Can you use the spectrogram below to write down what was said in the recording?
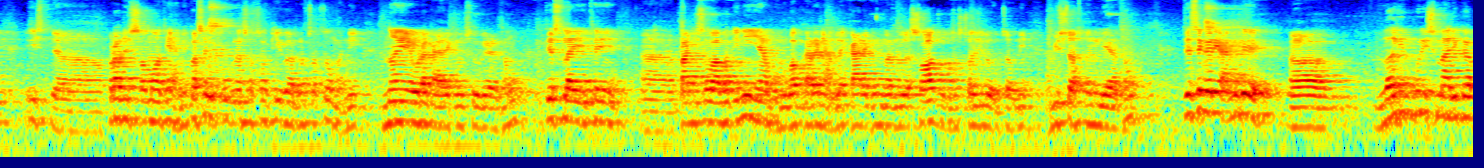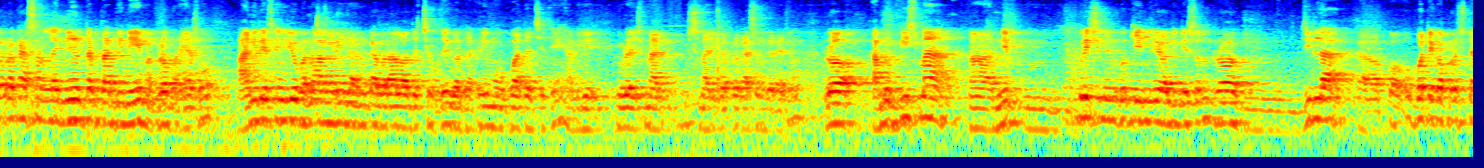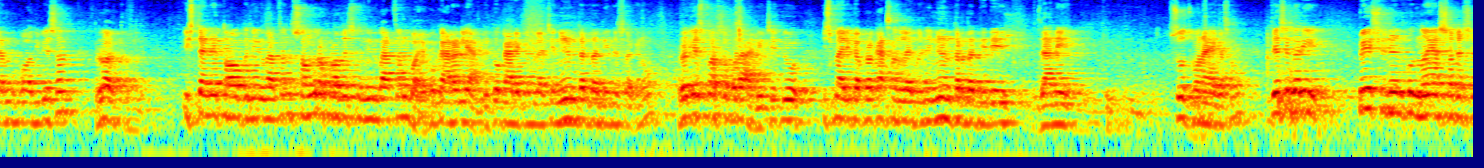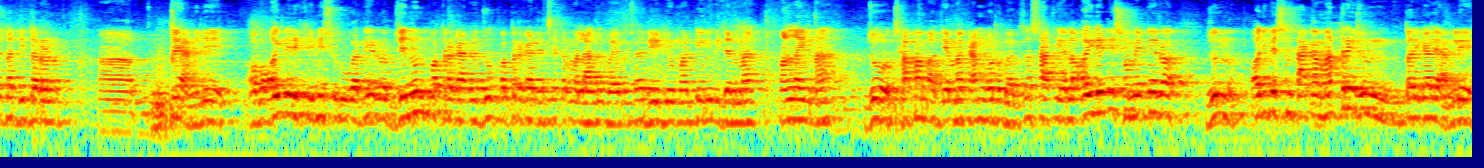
प्रदेशसम्म चाहिँ हामी कसरी पुग्न सक्छौँ के गर्न सक्छौँ भन्ने नयाँ एउटा कार्यक्रम सुरु गरेका छौँ। त्यसलाई चाहिँ पार्टी सभापति नै यहाँ हुनुभएको कारणले हामीलाई कार्यक्रम गर्नलाई सहज हुन्छ सजिलो हुन्छ भन्ने विश्वास पनि लिएका छौँ। त्यसै गरी हामीले ललितपुर स्मारिका प्रकाशनलाई निरन्तरता दिने भनेर भनेका छौँ। हामीले चाहिँ योभन्दा अगाडि जानुका बराल अध्यक्ष हुँदै गर्दाखेरि म उपाध्यक्ष थिएँ। हामीले एउटा स्मार स्मारिका प्रकाशन गरेका थियौँ। र हाम्रो बिचमा ने प्रेस केन्द्रीय अधिवेशन र जिल्ला उपत्यका प्रतिष्ठानको अधिवेशन र स्थानीय तहको निर्वाचन सङ्घ प्रदेशको निर्वाचन भएको कारणले हामीले त्यो कार्यक्रमलाई चाहिँ निरन्तरता दिन सकेनौँ। र यस वर्षबाट हामी चाहिँ त्यो स्मारिका प्रकाशनलाई पनि निरन्तरता दिँदै जाने सोच बनाएका छौँ। त्यसै गरी प्रेस नयाँ सदस्यता वितरण चाहिँ हामीले अब अहिलेदेखि नै सुरु गर्ने र जेनुन पत्रकार जो पत्रकारिता क्षेत्रमा लाग्नु भएको छ रेडियोमा टेलिभिजनमा अनलाइनमा जो छापा माध्यममा काम गर्नुभएको छ साथीहरूलाई अहिले नै समेट्ने र जुन अधिवेशन ताका मात्रै जुन तरिकाले हामीले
